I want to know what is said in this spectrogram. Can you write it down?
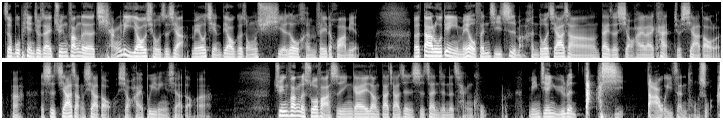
这部片就在军方的强力要求之下，没有剪掉各种血肉横飞的画面。而大陆电影没有分级制嘛，很多家长带着小孩来看就吓到了啊，是家长吓到，小孩不一定吓到啊。军方的说法是应该让大家认识战争的残酷，民间舆论大喜，大为赞同，说啊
